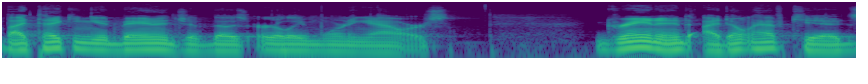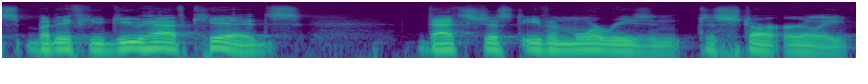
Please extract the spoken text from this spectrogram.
by taking advantage of those early morning hours. Granted, I don't have kids, but if you do have kids, that's just even more reason to start early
